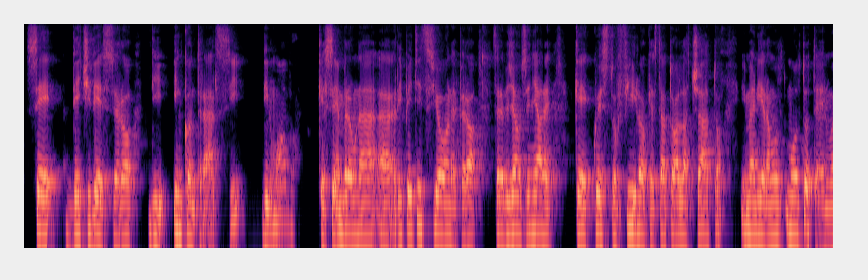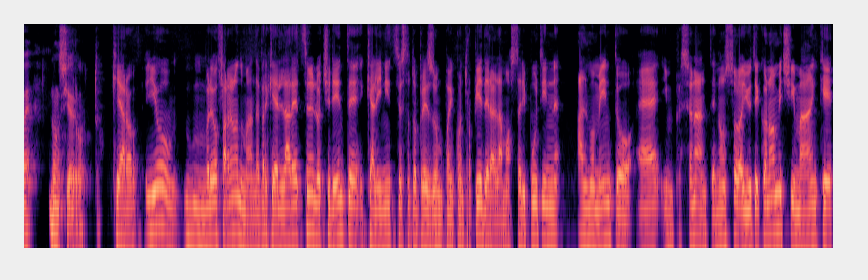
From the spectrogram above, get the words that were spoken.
se decidessero di incontrarsi di nuovo che sembra una uh, ripetizione, però sarebbe già un segnale che questo filo che è stato allacciato in maniera mo- molto tenue non si è rotto. Chiaro, io mm, volevo fare una domanda perché la reazione dell'Occidente che all'inizio è stato preso un po' in contropiede era la mossa di Putin, al momento è impressionante, non solo aiuti economici ma anche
